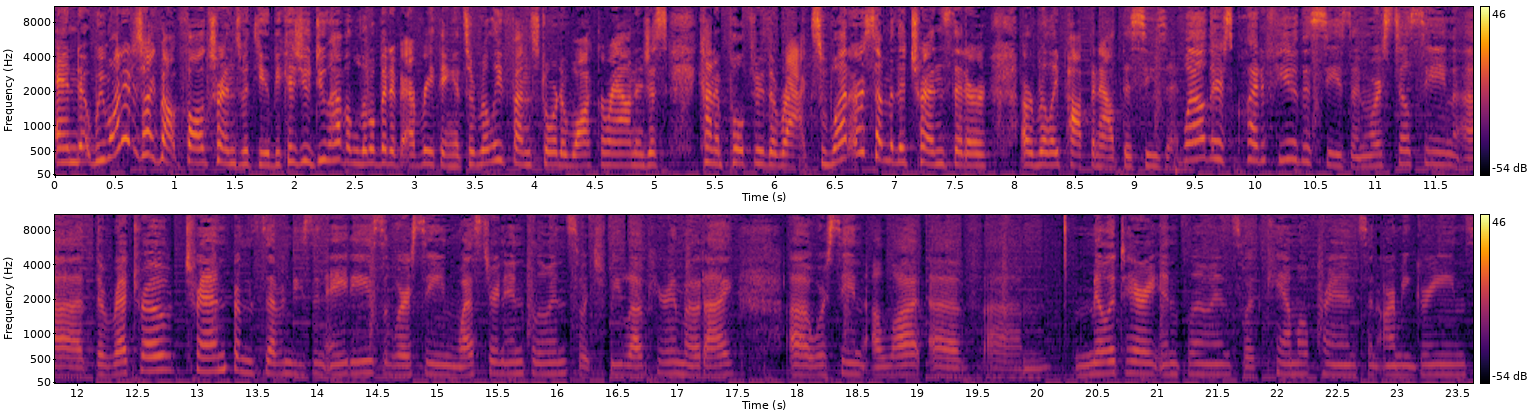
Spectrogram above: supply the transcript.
and we wanted to talk about fall trends with you because you do have a little bit of everything. It's a really fun store to walk around and just kind of pull through the racks. What are some of the trends that are, are really popping out this season? Well, there's quite a few this season. We're still seeing uh, the retro trend from the 70s and 80s. We're seeing Western influence, which we love here in Lodi. Uh, we're seeing a lot of um, military influence with camel prints and army greens.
